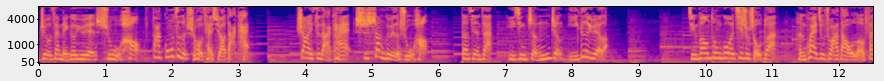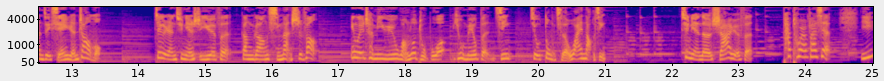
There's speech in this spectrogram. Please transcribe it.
只有在每个月十五号发工资的时候才需要打开，上一次打开是上个月的十五号，到现在已经整整一个月了。警方通过技术手段，很快就抓到了犯罪嫌疑人赵某。这个人去年十一月份刚刚刑满释放。因为沉迷于网络赌博又没有本金，就动起了歪脑筋。去年的十二月份，他突然发现，咦，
